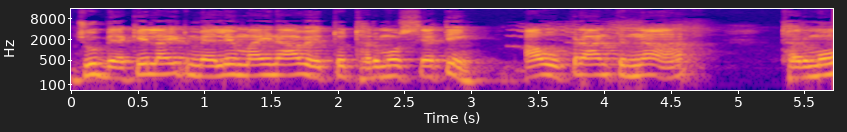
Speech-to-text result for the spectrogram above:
જો બેકેલાઇટ મેલેમાઇન આવે તો થર્મોસેટિંગ આ ઉપરાંતના થર્મો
